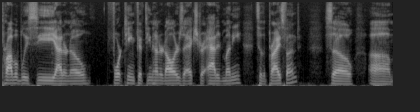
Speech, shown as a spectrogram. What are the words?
probably see, I don't know, $1,400, $1,500 extra added money to the prize fund. So um,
